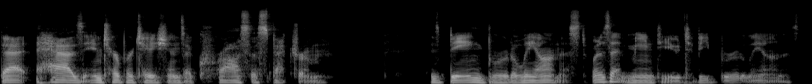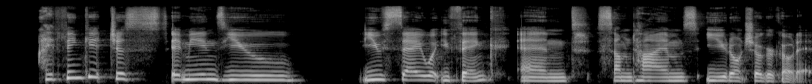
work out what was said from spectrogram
that has interpretations across a spectrum is being brutally honest. What does that mean to you to be brutally honest? I think it just it means you you say what you think and sometimes you don't sugarcoat it.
